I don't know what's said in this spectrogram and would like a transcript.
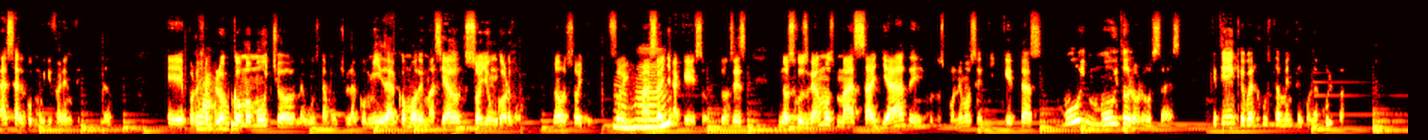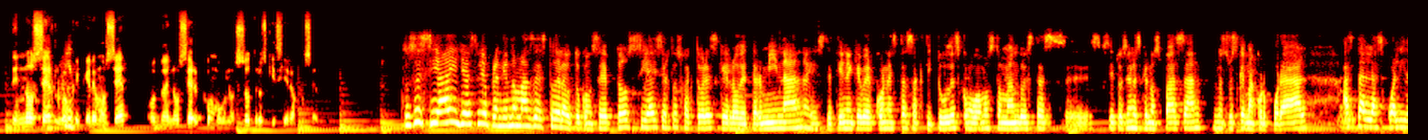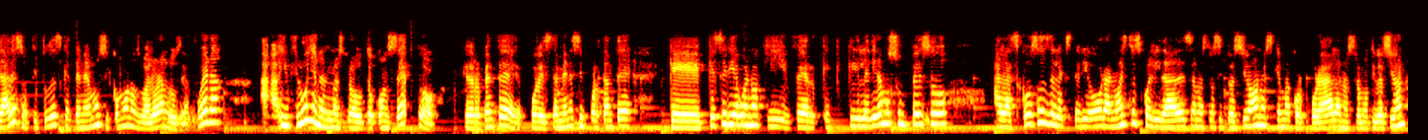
Es algo muy diferente, ¿no? Eh, por ejemplo, como mucho, me gusta mucho la comida, como demasiado, soy un gordo, ¿no? Soy, soy más allá que eso. Entonces, nos juzgamos más allá de, o nos ponemos etiquetas muy, muy dolorosas que tienen que ver justamente con la culpa, de no ser lo que queremos ser o de no ser como nosotros quisiéramos ser. Entonces sí hay, ya estoy aprendiendo más de esto del autoconcepto, sí hay ciertos factores que lo determinan, este, tienen que ver con estas actitudes, cómo vamos tomando estas eh, situaciones que nos pasan, nuestro esquema corporal, hasta las cualidades o actitudes que tenemos y cómo nos valoran los de afuera, influyen en nuestro autoconcepto, que de repente pues también es importante que, ¿qué sería bueno aquí, Fer? Que, que le diéramos un peso a las cosas del exterior, a nuestras cualidades, a nuestra situación o esquema corporal, a nuestra motivación,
